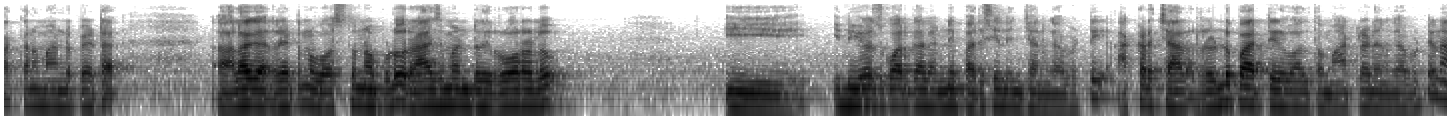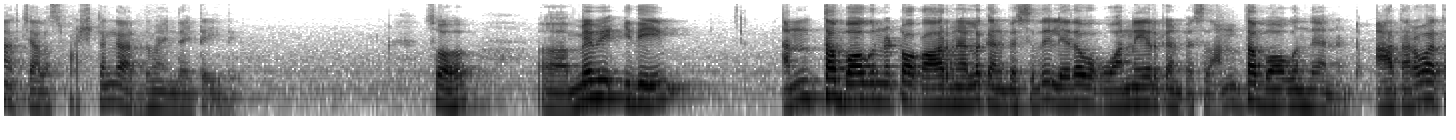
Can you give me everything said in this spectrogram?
పక్కన మండపేట అలాగే రిటర్న్ వస్తున్నప్పుడు రాజమండ్రి రూరల్ ఈ ఈ నియోజకవర్గాలన్నీ పరిశీలించాను కాబట్టి అక్కడ చాలా రెండు పార్టీల వాళ్ళతో మాట్లాడాను కాబట్టి నాకు చాలా స్పష్టంగా అర్థమైంది అయితే ఇది. సో మేబీ ఇది అంత బాగున్నట్టు ఒక ఆరు నెలలు కనిపిస్తుంది లేదా ఒక వన్ ఇయర్ కనిపిస్తుంది అంత బాగుంది అన్నట్టు. ఆ తర్వాత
